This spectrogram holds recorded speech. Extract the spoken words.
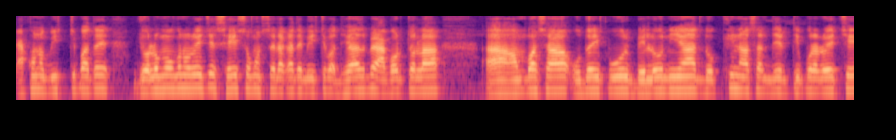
এখনও বৃষ্টিপাতে জলমগ্ন রয়েছে। সেই সমস্ত এলাকাতে বৃষ্টিপাত ধেয়ে আসবে। আগরতলা আমবাসা উদয়পুর, বেলোনিয়া, দক্ষিণ আসাম যে ত্রিপুরা রয়েছে,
